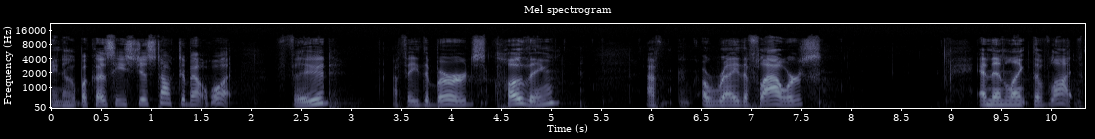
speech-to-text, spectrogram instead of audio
You know, because he's just talked about what? Food, I feed the birds, clothing, I array the flowers, and then length of life.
